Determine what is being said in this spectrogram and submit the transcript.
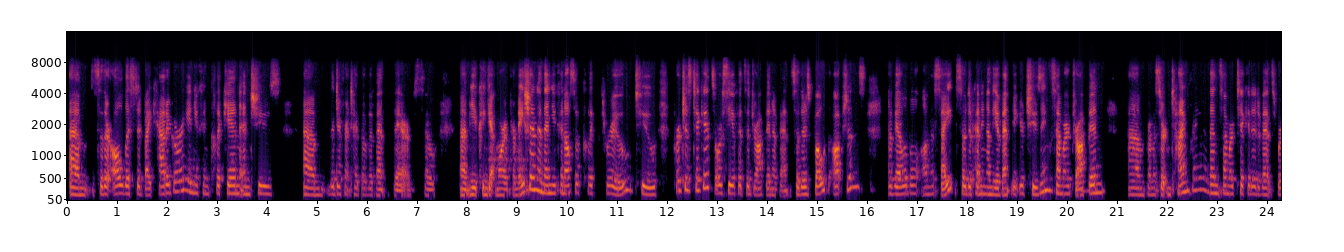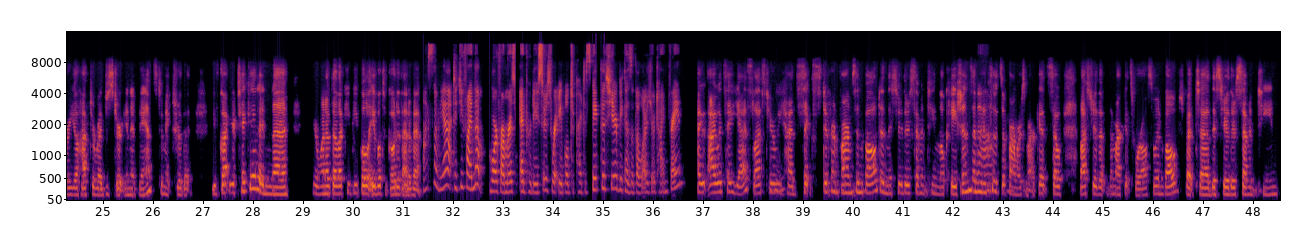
Um, so they're all listed by category, and you can click in and choose um, the different type of event there. So um, you can get more information, and then you can also click through to purchase tickets or see if it's a drop-in event. So there's both options available on the site. So depending on the event that you're choosing, some are drop-in um, from a certain time frame, and then some are ticketed events where you'll have to register in advance to make sure that you've got your ticket and uh, you're one of the lucky people able to go to that event. Awesome. Yeah. Did you find that more farmers and producers were able to participate this year because of the larger time frame? I, I would say yes. Last year mm-hmm. we had six different farms involved, and this year there's 17 locations, and wow. it includes a farmers market. So last year the, the markets were also involved, but uh, this year there's 17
